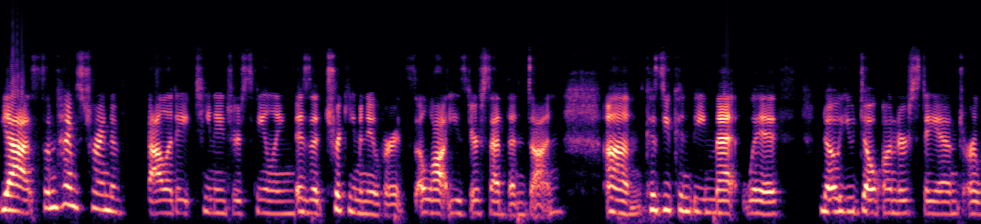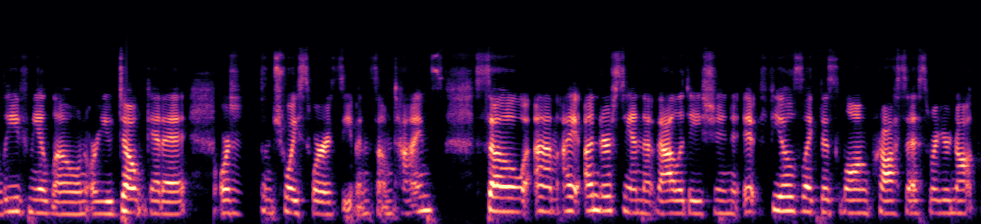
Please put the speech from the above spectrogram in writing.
Yeah, sometimes trying to validate teenagers' feeling is a tricky maneuver. It's a lot easier said than done because um, you can be met with, no, you don't understand, or leave me alone, or you don't get it, or some choice words, even sometimes. So um, I understand that validation, it feels like this long process where you're not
